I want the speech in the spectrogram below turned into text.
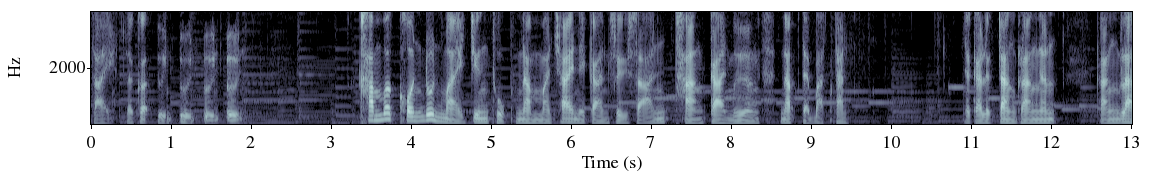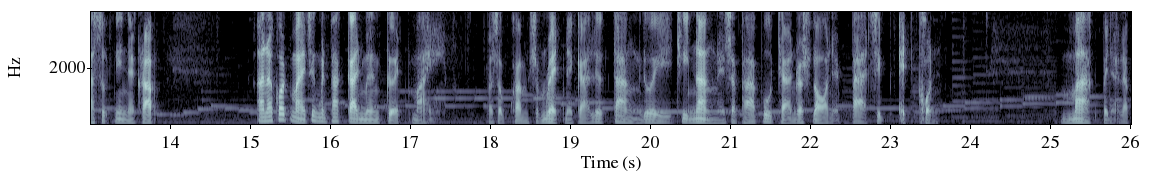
ไตยแล้วก็อื่นๆอื่นๆคำว่าคนรุ่นใหม่จึงถูกนำมาใช้ในการสื่อสารทางการเมืองนับแต่บัดนั้น จากการเลือกตั้งครั้งนั้น ครั้งล่าสุดนี่นะครับ อนาคตใหม่ซึ่งเป็นพรรคการเมืองเกิดใหม่ ประสบความสำเร็จในการเลือกตั้งด้วยที่นั่งในสภาผู้แทนรัศดรเนี่ย81 คน มากเป็นอันดับ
